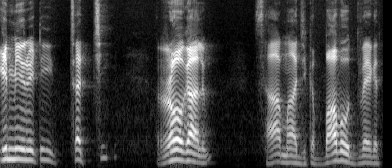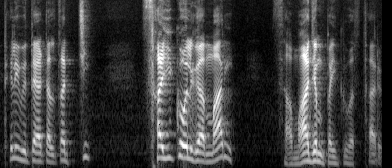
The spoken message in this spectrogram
immunity చచ్చి రోగాలు సామాజిక భావోద్వేగ తెలివితేటలు చచ్చి సైకోలుగా మారి సమాజంపైకి వస్తారు.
